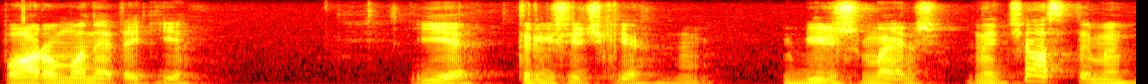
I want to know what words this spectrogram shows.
пару монет, які є трішечки більш-менш нечастими.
